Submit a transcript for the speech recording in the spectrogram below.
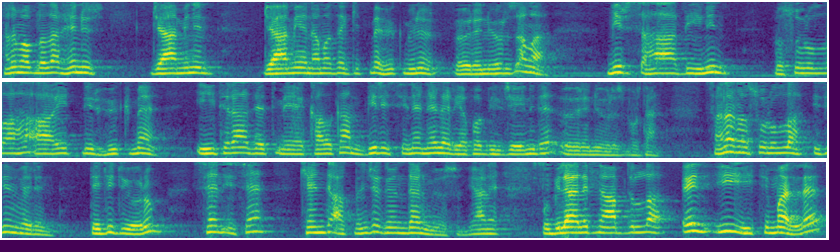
hanım ablalar henüz caminin camiye namaza gitme hükmünü öğreniyoruz ama bir sahabinin Resulullah'a ait bir hükme itiraz etmeye kalkan birisine neler yapabileceğini de öğreniyoruz buradan. Sana Resulullah izin verin dedi diyorum. Sen ise kendi aklınca göndermiyorsun. Yani bu Bilal İbni Abdullah en iyi ihtimalle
